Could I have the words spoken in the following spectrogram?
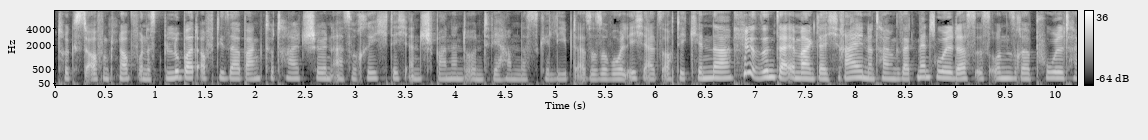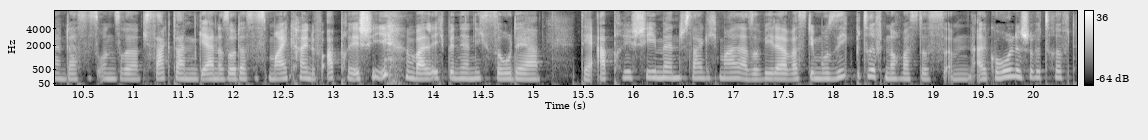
drückst du auf den Knopf und es blubbert auf dieser Bank total schön, also richtig entspannend und wir haben das geliebt. Also sowohl ich als auch die Kinder, wir sind da immer gleich rein und haben gesagt, Mensch, cool, das ist unsere Pooltime, das ist unsere, ich sag dann gerne so, das ist my kind of Après-Ski, weil ich bin ja nicht so der, der Après-Ski-Mensch, sage ich mal, also weder was die Musik betrifft, noch was das ähm, Alkoholische betrifft.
